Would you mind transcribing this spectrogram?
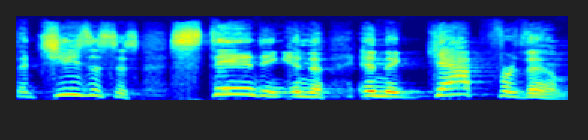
That Jesus is standing in the, in the gap for them.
